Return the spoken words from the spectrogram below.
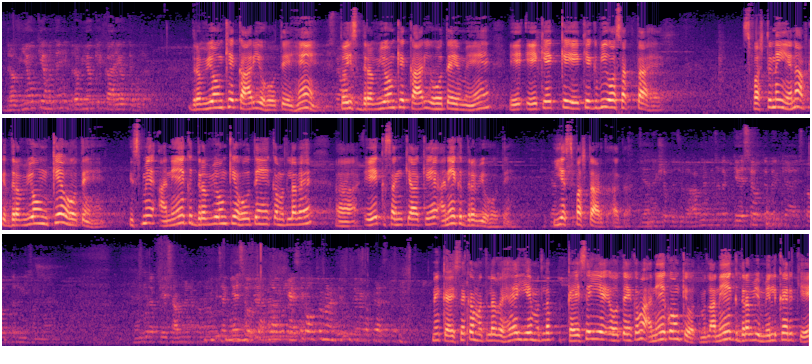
द्रव्यों के होते हैं द्रव्यों के कार्य होते बोला। द्रव्यों के कार्य होते हैं तो इस द्रव्यों के कार्य होते में एक एक के एक एक भी हो सकता है। स्पष्ट नहीं है ना आपके द्रव्यों के होते हैं। इसमें अनेक द्रव्यों के होते हैं का मतलब है एक संख्या के अनेक द्रव्य होते हैं। ये स्पष्ट अर्थ आता है। ये अनेक शब्द चुका आपने पूछा था कैसे होते थे क्या इसका उत्तर नहीं समझा। है मैंने बोला कैसे आपने आपने पूछा कैसे होते थे मतलब नहीं कैसे का मतलब है ये मतलब कैसे ये होते हैं कब अनेकों के होते मतलब अनेक द्रव्य मिलकर के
